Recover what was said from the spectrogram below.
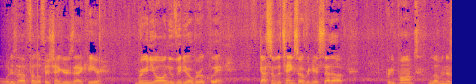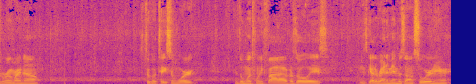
What is up fellow fish tankers, Zach here. Bringing you all a new video real quick. Got some of the tanks over here set up. Pretty pumped. Loving this room right now. Still gonna take some work. Here's the 125 as always. It's got a random Amazon sword in here.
